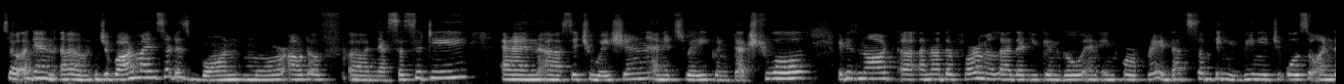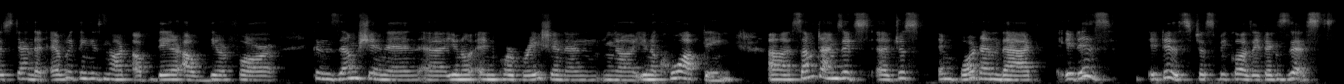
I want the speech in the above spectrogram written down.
So again, um, Jugaad mindset is born more out of uh, necessity and uh, situation, and it's very contextual. It is not uh, another formula that you can go and incorporate. That's something we need to also understand that everything is not up there, out there for consumption and uh, you know incorporation and uh, you know co-opting. Uh, sometimes it's uh, just important that it is it is just because it exists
